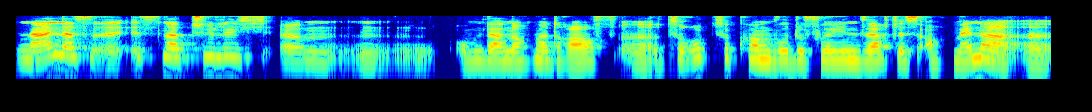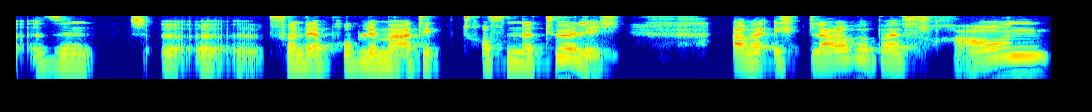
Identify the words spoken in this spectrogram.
nein, das äh, ist natürlich, ähm, um da nochmal drauf äh, zurückzukommen, wo du vorhin sagtest, auch Männer äh, sind äh, äh, von der Problematik betroffen, natürlich. Aber ich glaube, bei Frauen,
